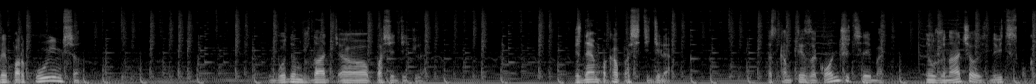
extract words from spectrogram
припаркуемся. Будем ждать э, посетителя. Ждем пока посетителя. Сейчас конты закончатся, ебать. И уже началось. Дивіться сколько.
